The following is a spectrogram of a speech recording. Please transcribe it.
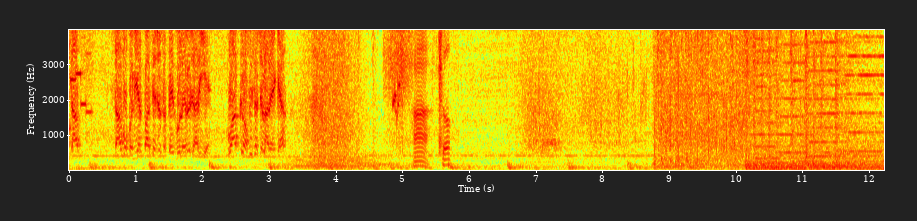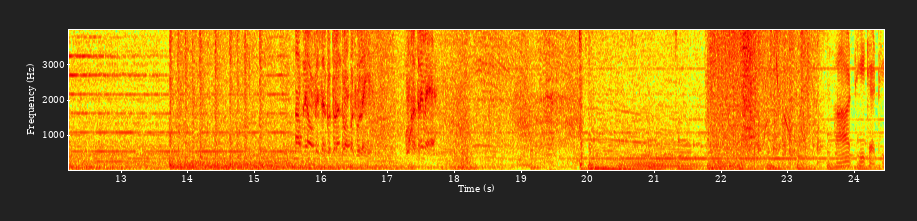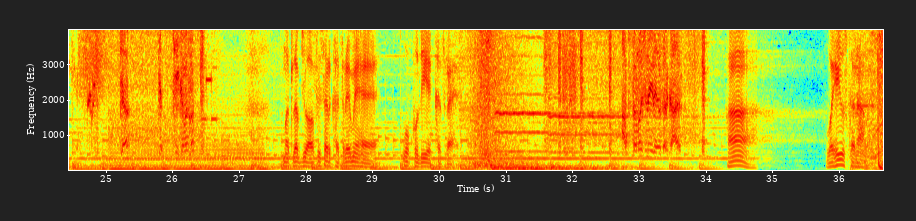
साहब, साहब से जो सफ़ेद बोलेरो जा रही हाँ, तो? अपने ऑफिसर को तुरंत वापस बुलाइए। वो खतरे में है। हाँ ठीक है ठीक है। क्या ठीक है मतलब मतलब जो ऑफिसर खतरे में है वो खुद ही एक खतरा है। आप समझ नहीं रहे सरकार। हाँ वही उसका नाम है।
